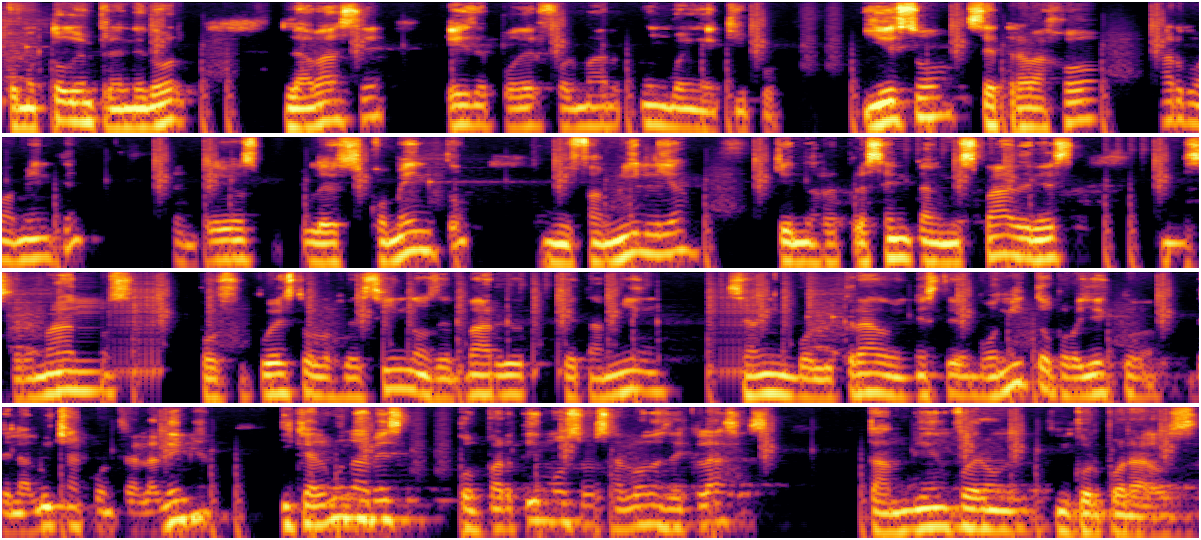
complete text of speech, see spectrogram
como todo emprendedor, la base es de poder formar un buen equipo. Y eso se trabajó arduamente. Entre ellos les comento, mi familia, quienes representan mis padres, mis hermanos, por supuesto los vecinos del barrio que también se han involucrado en este bonito proyecto de la lucha contra la anemia y que alguna vez compartimos los salones de clases, también fueron incorporados.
